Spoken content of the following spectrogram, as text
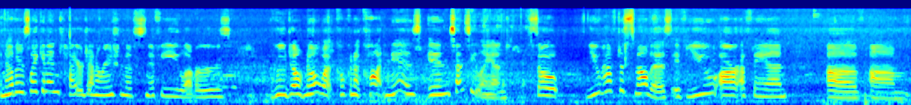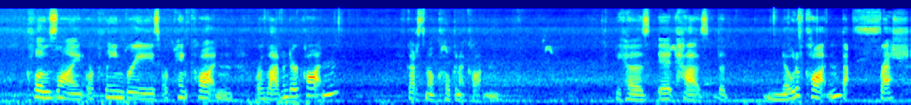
And now there's like an entire generation of sniffy lovers who don't know what coconut cotton is in Scentsy So you have to smell this. If you are a fan of um, Clothesline or Clean Breeze or Pink Cotton or Lavender Cotton, you've got to smell coconut cotton because it has the note of cotton, that fresh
